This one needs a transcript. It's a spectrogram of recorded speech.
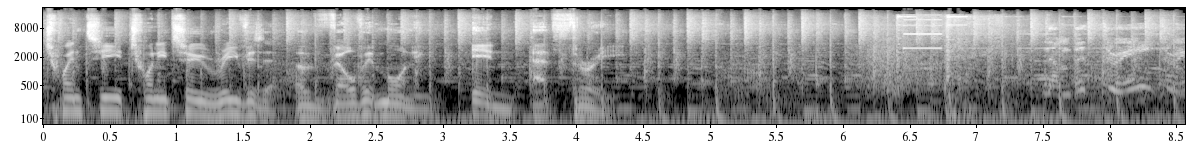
2022 revisit of Velvet Morning in at 3. Number 3.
